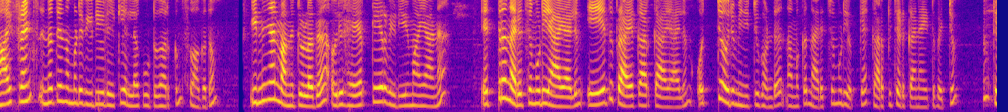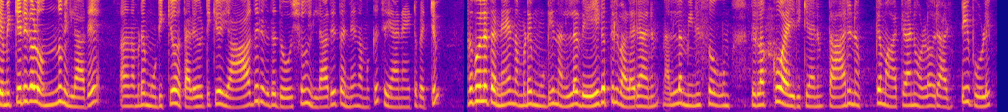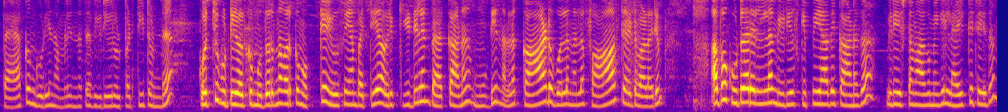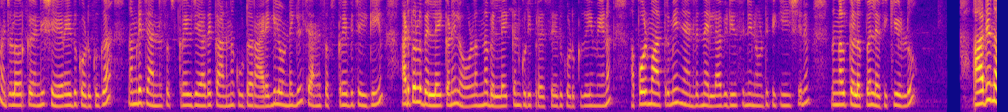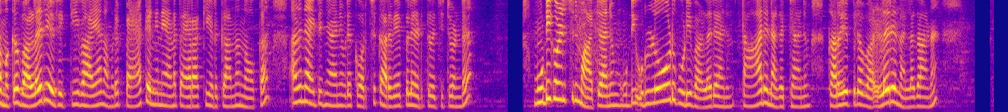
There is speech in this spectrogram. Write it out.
Hi friends ഇന്നത്തെ നമ്മുടെ വീഡിയോയിലേക്ക് എല്ലാ കൂട്ടുകാർക്കും സ്വാഗതം. ഇന്ന് ഞാൻ വന്നിട്ടുള്ളത് ഒരു ഹെയർ കെയർ വീഡിയോയുമായാണ്. എത്ര നരച്ച മുടിയായാലും ഏത് പ്രായക്കാർക്കായാലും ഒറ്റ ഒരു മിനിറ്റ് കൊണ്ട് നമുക്ക് നരച്ച മുടിയൊക്കെ കറുപ്പിച്ചെടുക്കാനായിട്ട് പറ്റും. കെമിക്കലുകളൊന്നുമില്ലാതെ നമ്മുടെ മുടിക്കോ തലയോട്ടിക്കോ യാതൊരുവിധ ദോഷവും ഇല്ലാതെ തന്നെ നമുക്ക് ചെയ്യാനായിട്ട് പറ്റും. അതുപോലെ തന്നെ നമ്മുടെ മുടി നല്ല വേഗത്തിൽ വളരാനും നല്ല മിനുസവും തിളക്കമായിരിക്കാനും താരനൊക്കെ മാറ്റാനും ഉള്ള ഒരു അടിപൊളി പാക്കും കൂടി നമ്മൾ ഇന്നത്തെ വീഡിയോയിൽ ഉൾപ്പെടുത്തിയിട്ടുണ്ട്. കൊച്ചു കുട്ടികൾക്കും മുതിർന്നവർക്കും ഒക്കെ യൂസ് ചെയ്യാൻ പറ്റിയ ഒരു കിടിലൻ പാക്കാണ്. മുടി നല്ല കാട് പോലെ നല്ല ഫാസ്റ്റായിട്ട് വളരും. അപ്പോൾ കൂട്ടുകാരെല്ലാം വീഡിയോ സ്കിപ്പ് ചെയ്യാതെ കാണുക. വീഡിയോ ഇഷ്ടമാകുമെങ്കിൽ ലൈക്ക് ചെയ്ത് മറ്റുള്ളവർക്ക് വേണ്ടി ഷെയർ ചെയ്ത് കൊടുക്കുക. നമ്മുടെ ചാനൽ സബ്സ്ക്രൈബ് ചെയ്യാതെ കാണുന്ന കൂട്ടുകാർ ആരെങ്കിലും ഉണ്ടെങ്കിൽ ചാനൽ സബ്സ്ക്രൈബ് ചെയ്യുകയും അടുത്തുള്ള ബെല്ലൈക്കണിൽ ഓൾ എന്ന ബെല്ലൈക്കൺ കൂടി പ്രസ് ചെയ്ത് കൊടുക്കുകയും വേണം. അപ്പോൾ മാത്രമേ ഞാനിടുന്ന എല്ലാ വീഡിയോസിന്റെ നോട്ടിഫിക്കേഷനും നിങ്ങൾക്ക് എളുപ്പം ലഭിക്കുകയുള്ളൂ. ആദ്യം നമുക്ക് വളരെ എഫക്റ്റീവായ നമ്മുടെ പാക്ക് എങ്ങനെയാണ് തയ്യാറാക്കിയെടുക്കാമെന്ന് നോക്കാം. അതിനായിട്ട് ഞാനിവിടെ കുറച്ച് കറിവേപ്പില എടുത്ത് വെച്ചിട്ടുണ്ട്. മുടി കൊഴിച്ചിൽ മാറ്റാനും മുടി ഉള്ളോടുകൂടി വളരാനും താരനകറ്റാനും കറിവേപ്പില വളരെ നല്ലതാണ്.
